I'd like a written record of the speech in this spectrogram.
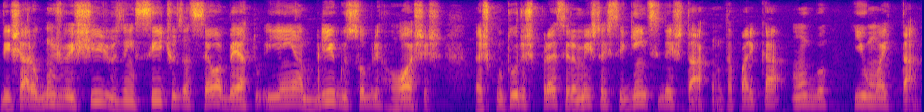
deixaram alguns vestígios em sítios a céu aberto e em abrigos sobre rochas. Das culturas pré-ceramistas seguintes se destacam Taparicá, Umba e o Maitá.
